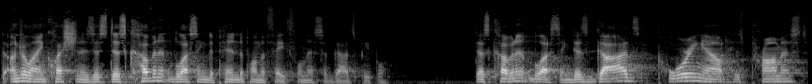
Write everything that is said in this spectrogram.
The underlying question is this Does covenant blessing depend upon the faithfulness of God's people? Does covenant blessing, does God's pouring out his promised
